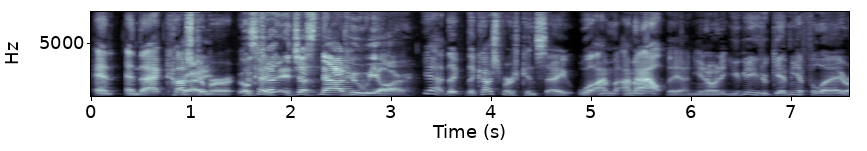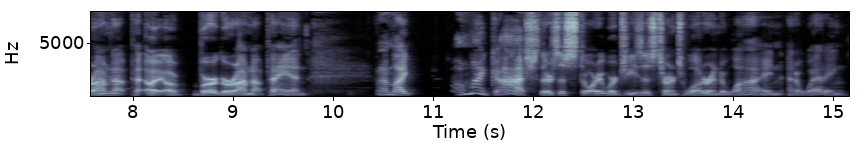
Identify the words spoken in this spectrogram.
And and that customer, Right. It's, okay, just, it's just not who we are. yeah, the, the customers can say, "Well, I'm I'm out then." You know, you can either give me a fillet or I'm not pa- uh, a burger, or I'm not paying. And I'm like, "Oh my gosh!" There's a story where Jesus turns water into wine at a wedding,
